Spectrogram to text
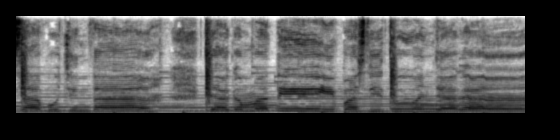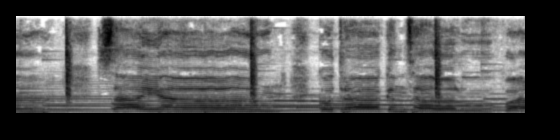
sapu cinta Jaga mati pasti Tuhan jaga Sayang kau takkan tak lupa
